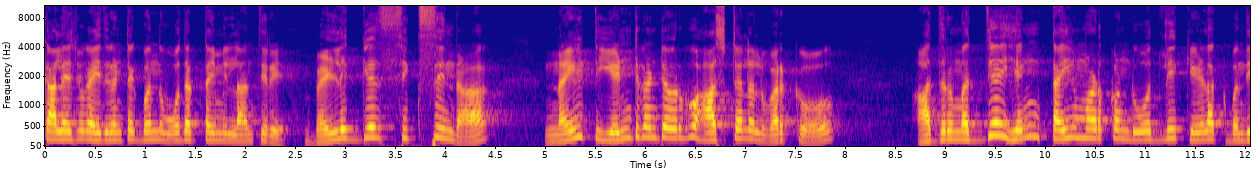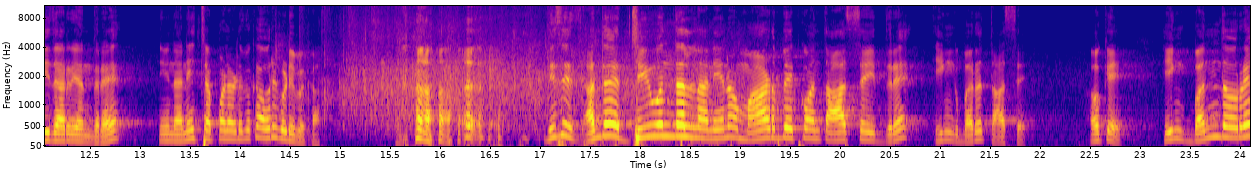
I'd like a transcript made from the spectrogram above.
ಕಾಲೇಜಿಗೆ ಐದು ಗಂಟೆಗೆ ಬಂದು ಓದಕ್ಕೆ ಟೈಮ್ ಇಲ್ಲ ಅಂತೀರಿ. ಬೆಳಿಗ್ಗೆ ಸಿಕ್ಸಿಂದ ನೈಟ್ ಎಂಟು ಗಂಟೆವರೆಗೂ ಹಾಸ್ಟೆಲಲ್ಲಿ ವರ್ಕು ಅದ್ರ ಮಧ್ಯೆ ಹೆಂಗೆ ಟೈಮ್ ಮಾಡ್ಕೊಂಡು ಓದ್ಲಿ ಕೇಳಕ್ಕೆ ಬಂದಿದ್ದಾರೆ ಅಂದರೆ ನೀವು ನನಗೆ ಚಪ್ಪಾಳೆ ಹೊಡಿಬೇಕಾ ಅವ್ರಿಗೆ ಹೊಡಿಬೇಕಾ? ದಿಸ್ ಇಸ್ ಅಂದರೆ ಜೀವನದಲ್ಲಿ ನಾನೇನೋ ಮಾಡಬೇಕು ಅಂತ ಆಸೆ ಇದ್ದರೆ ಹಿಂಗೆ ಬರುತ್ತೆ ಆಸೆ. ಓಕೆ ಹಿಂಗೆ ಬಂದವರೇ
